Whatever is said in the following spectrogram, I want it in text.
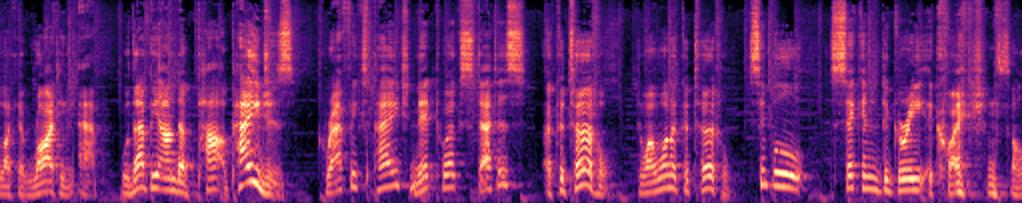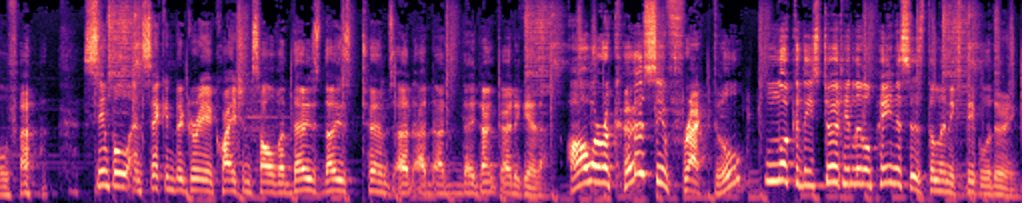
like a writing app. Would that be under pages? Graphics page, network status, a KTurtle. Do I want a KTurtle? Simple second degree equation solver. Simple and second degree equation solver, those, those terms, are, are, are, they don't go together. Oh, a recursive fractal. Look at these dirty little penises the Linux people are doing.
